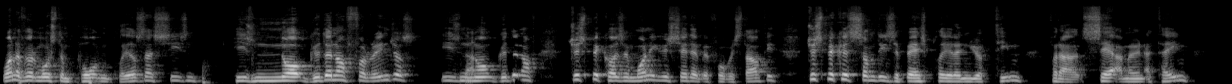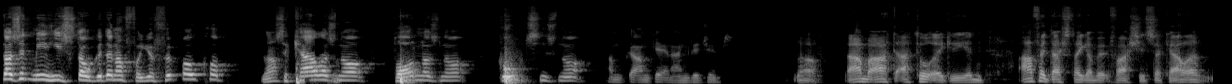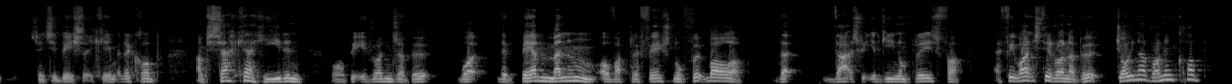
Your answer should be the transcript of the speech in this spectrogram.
one of our most important players this season, he's not good enough for Rangers. He's No. not good enough. Just because, and one of you said it before we started, just because somebody's the best player in your team for a set amount of time doesn't mean he's still good enough for your football club. No. Sakala's not, Borna's not, Goldson's not. I'm, I'm getting angry, James. No, I'm, I, I totally agree. And I've had this thing about Fashion Sakala since he basically came to the club. I'm sick of hearing, oh, but he runs about what the bare minimum of a professional footballer. That that's what you're giving him praise for. If he wants to run about, join a running club.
